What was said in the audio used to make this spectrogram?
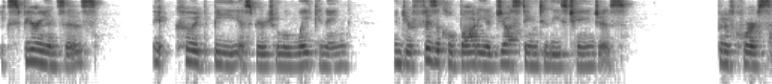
experiences, it could be a spiritual awakening and your physical body adjusting to these changes. But of course,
